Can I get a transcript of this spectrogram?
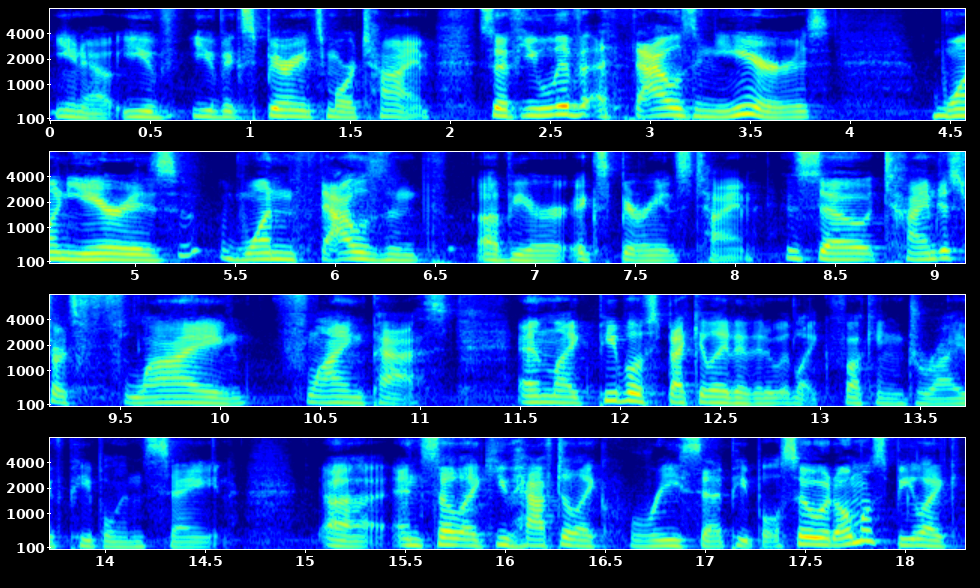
you know you've you've experienced more time. So if you live a thousand years, one year is one thousandth of your experience time. And so time just starts flying, flying past. And like people have speculated that it would like fucking drive people insane. Uh, and so like you have to like reset people. So it would almost be like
